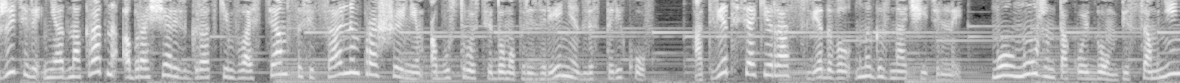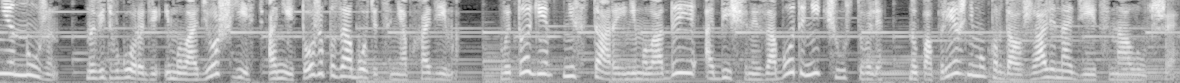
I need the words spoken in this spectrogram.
Жители неоднократно обращались к городским властям с официальным прошением об устройстве дома презрения для стариков. Ответ всякий раз следовал многозначительный. Мол, нужен такой дом, без сомнения нужен, но ведь в городе и молодежь есть, о ней тоже позаботиться необходимо. В итоге ни старые, ни молодые обещанной заботы не чувствовали, но по-прежнему продолжали надеяться на лучшее.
